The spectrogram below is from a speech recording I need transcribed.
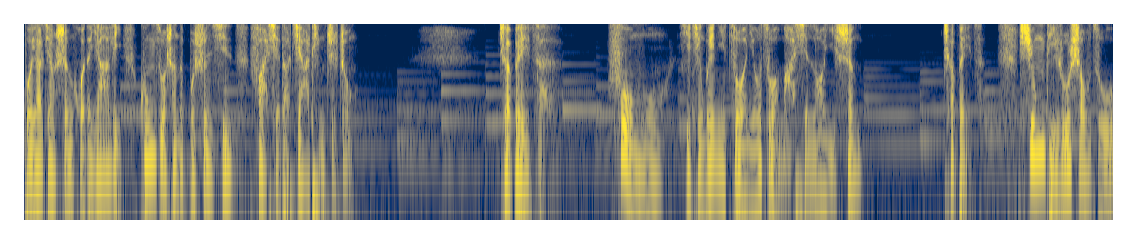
不要将生活的压力、工作上的不顺心发泄到家庭之中。这辈子，父母已经为你做牛做马，辛劳一生。这辈子，兄弟如手足，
